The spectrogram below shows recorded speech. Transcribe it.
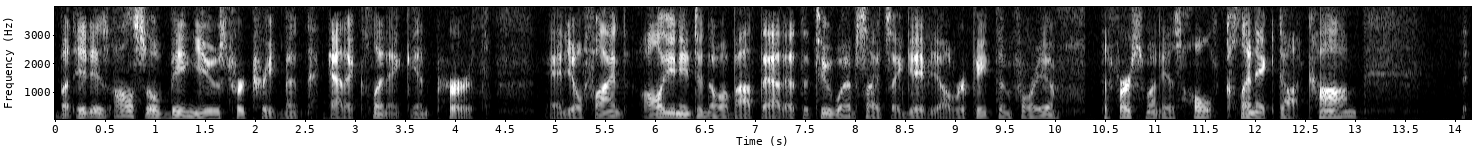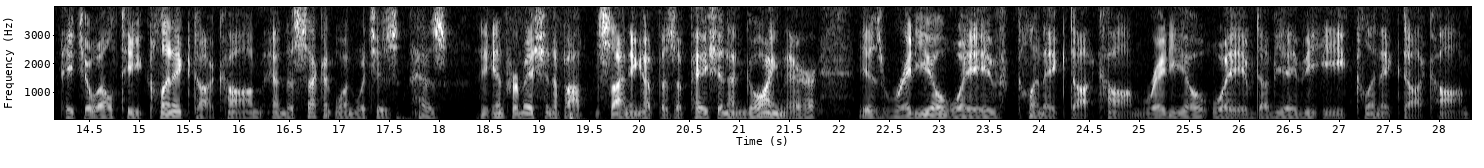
but it is also being used for treatment at a clinic in Perth. And you'll find all you need to know about that at the two websites I gave you. I'll repeat them for you. The first one is holtclinic.com, H-O-L-T clinic.com, and the second one, which is has the information about signing up as a patient and going there is radiowaveclinic.com. Radiowave, W-A-V-E, clinic.com.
